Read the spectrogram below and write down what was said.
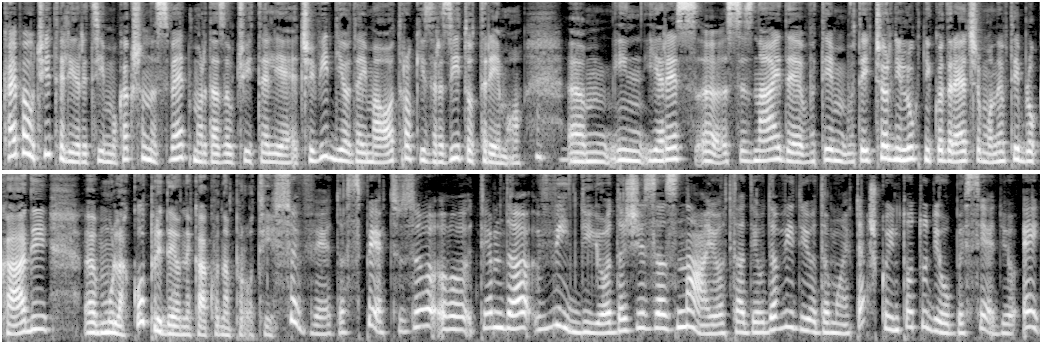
Kaj pa učitelji, recimo, kakšen nasvet morda za učitelje, če vidijo, da ima otrok izrazito tremo um, in je res uh, se znajde v, tem, v tej črni luknji, kot rečemo, ne v tej blokadi, um, mu lahko pridejo nekako naproti? Seveda, spet z uh, tem, da vidijo, da že zaznajo ta del, da vidijo, da mu je težko in to tudi v besedijo. Ej,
